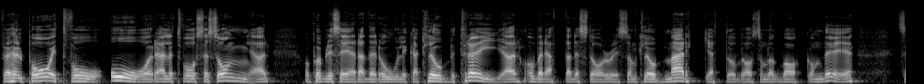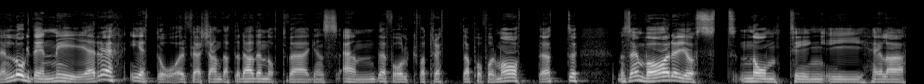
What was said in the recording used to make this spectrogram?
För jag höll på i två år eller två säsonger och publicerade då olika klubbtröjor och berättade stories om klubbmärket och vad som låg bakom det. Sen låg det nere i ett år för jag kände att det hade nått vägens ände. Folk var trötta på formatet. Men sen var det just någonting i hela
